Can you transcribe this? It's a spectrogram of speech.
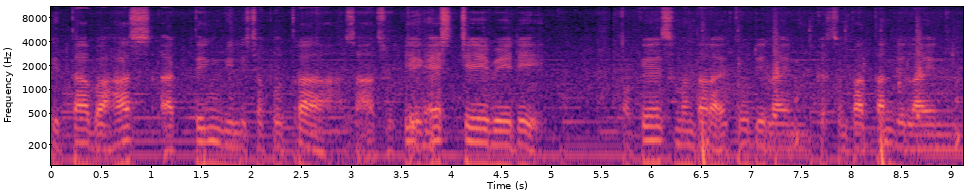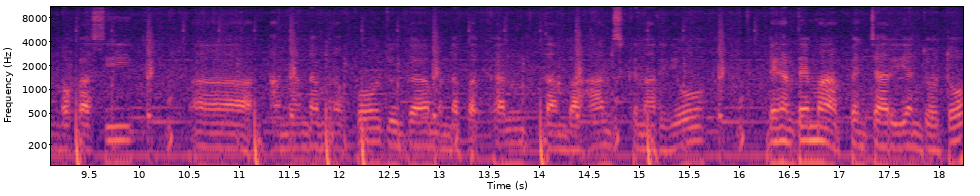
kita bahas akting Billy Saputra saat syuting SCBD Oke sementara itu di lain kesempatan di lain lokasi uh, Amanda Menopo juga mendapatkan tambahan skenario dengan tema pencarian jodoh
